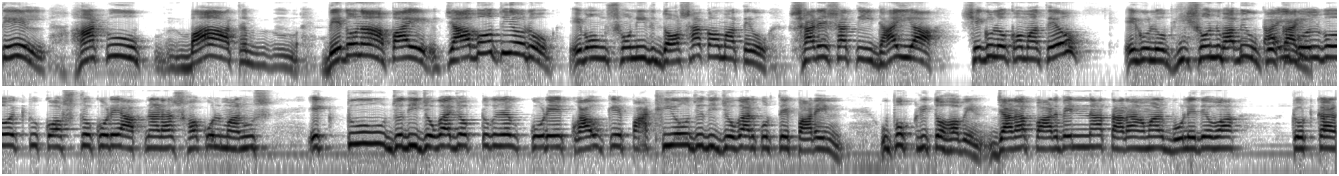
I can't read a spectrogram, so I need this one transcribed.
তেল হাঁটু বাত বেদনা পায়ের যাবতীয় রোগ এবং শনির দশা কমাতেও সাড়ে সাতি ঢাইয়া সেগুলো কমাতেও এগুলো ভীষণভাবে উপকারী। বলব একটু কষ্ট করে আপনারা সকল মানুষ একটু যদি যোগাযোগ করে কাউকে পাঠিয়েও যদি জোগাড় করতে পারেন উপকৃত হবেন। যারা পারবেন না তারা আমার বলে দেওয়া টোটকার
